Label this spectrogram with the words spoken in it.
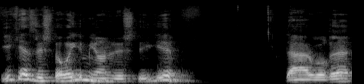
یکی از رشته های میان رشتگی در واقع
